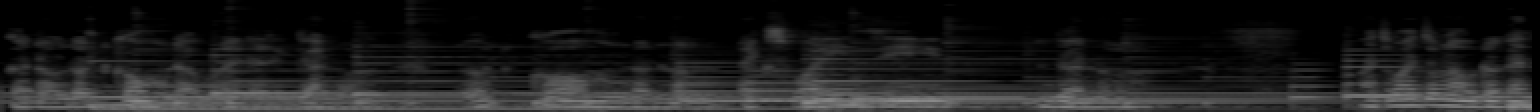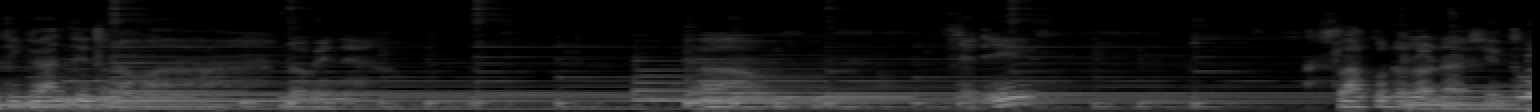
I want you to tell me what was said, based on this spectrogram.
Ganol.com udah mulai dari ganol.com download xyz ganol. Macam-macam lah udah ganti-ganti tuh nama domainnya. Em, jadi setelah aku download dari situ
